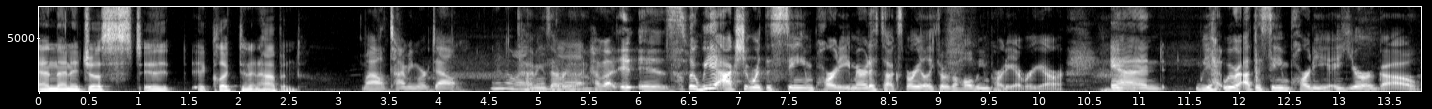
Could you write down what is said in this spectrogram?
And then it just it it clicked and it happened. Wow, timing worked out. I know. I Timing's that. everything. How about it is? Like we actually were at the same party. Meredith Duxbury like throws a Halloween party every year, mm-hmm. and we ha- we were at the same party a year ago.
